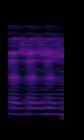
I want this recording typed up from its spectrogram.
a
